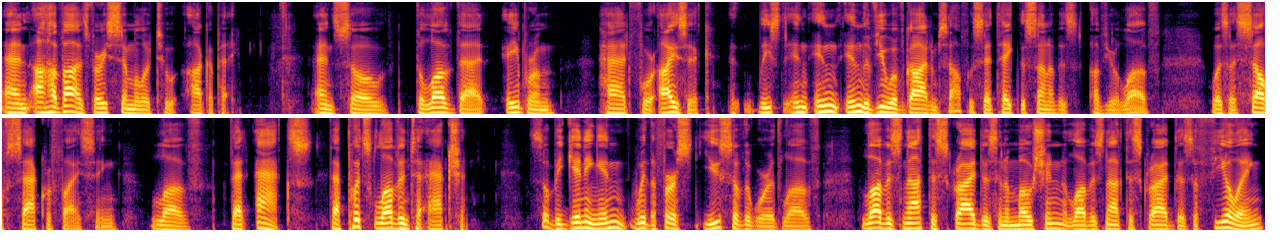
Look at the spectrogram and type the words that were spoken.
And ahava is very similar to agape. And so the love that Abram had for Isaac, at least in, in, in the view of God himself, who said, Take the son of, his, of your love, was a self sacrificing love that acts, that puts love into action. So, beginning in with the first use of the word love, love is not described as an emotion, love is not described as a feeling,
